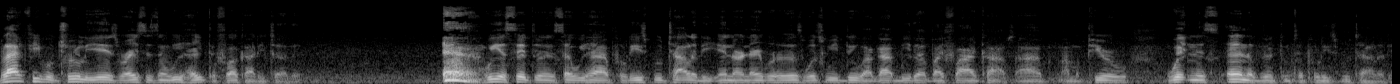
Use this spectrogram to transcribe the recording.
Black people truly is racist and we hate the fuck out each other. we sit there and say we have police brutality in our neighborhoods, which we do. I got beat up by five cops. I, I'm a pure witness and a victim to police brutality.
